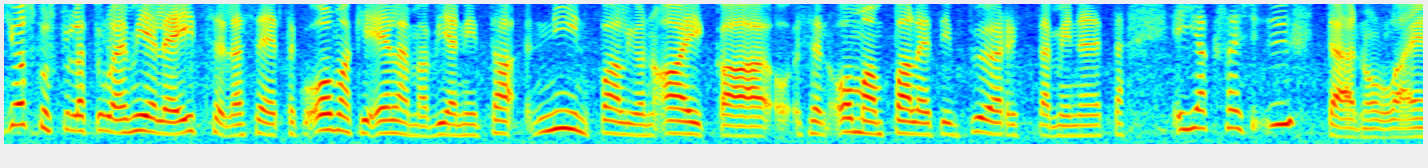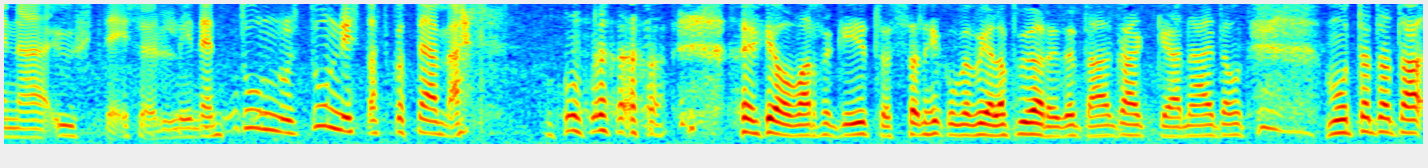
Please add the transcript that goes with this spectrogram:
joskus kyllä tulee mieleen itsellä se, että kun omakin elämä vie niin, ta, niin paljon aikaa sen oman paletin pyörittäminen, että ei jaksaisi yhtään olla enää yhteisöllinen. tunnistatko tämän? Joo, varsinkin itsessä, niin kun me vielä pyöritetään kaikkea näitä. Mutta, mutta tota,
